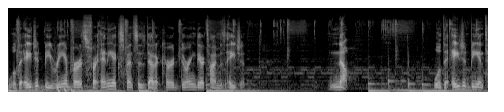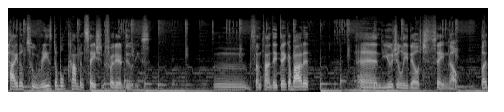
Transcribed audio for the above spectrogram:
Will the agent be reimbursed for any expenses that occurred during their time as agent? No. Will the agent be entitled to reasonable compensation for their duties? Mm, sometimes they think about it, and usually they'll say no. But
